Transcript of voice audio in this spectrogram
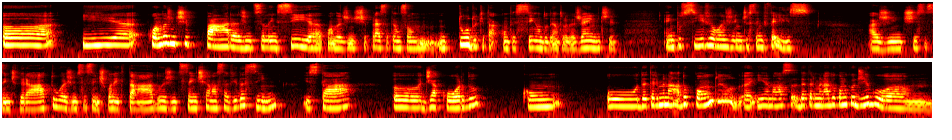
Uh, e quando a gente para, a gente silencia, quando a gente presta atenção em tudo que está acontecendo dentro da gente, é impossível a gente ser feliz. A gente se sente grato, a gente se sente conectado, a gente sente que a nossa vida sim está uh, de acordo com o determinado ponto e, o, e a nossa determinado, como que eu digo, um,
